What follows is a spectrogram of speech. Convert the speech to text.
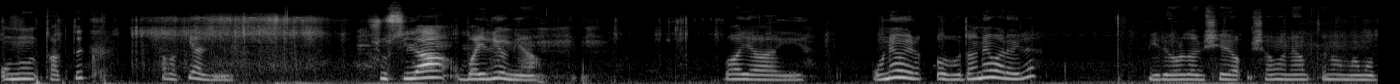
Onu taktık. Ha bak geldi. Şu silah bayılıyorum ya. Bayağı iyi. O ne? Orada ne var öyle? Biri orada bir şey yapmış ama ne yaptığını anlamadım.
